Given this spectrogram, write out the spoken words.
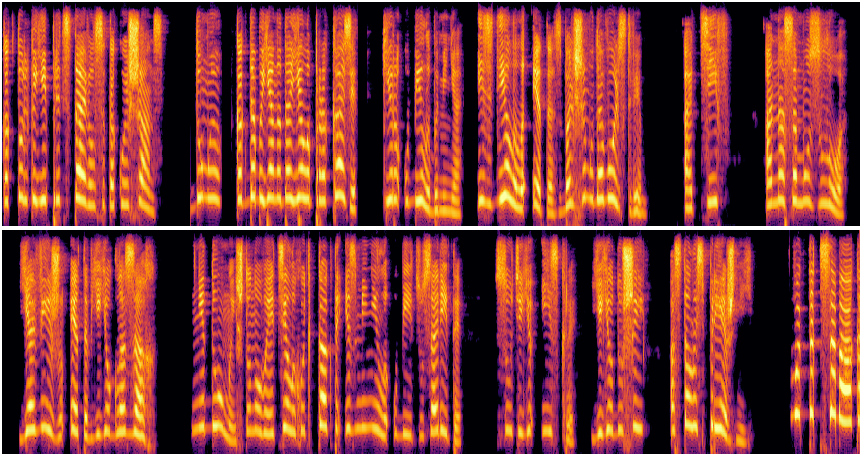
как только ей представился такой шанс. Думаю, когда бы я надоела проказе, Кира убила бы меня и сделала это с большим удовольствием. А Тиф, она само зло. Я вижу это в ее глазах. Не думай, что новое тело хоть как-то изменило убийцу Сариты. Суть ее искры, ее души осталась прежней. Вот так собака,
